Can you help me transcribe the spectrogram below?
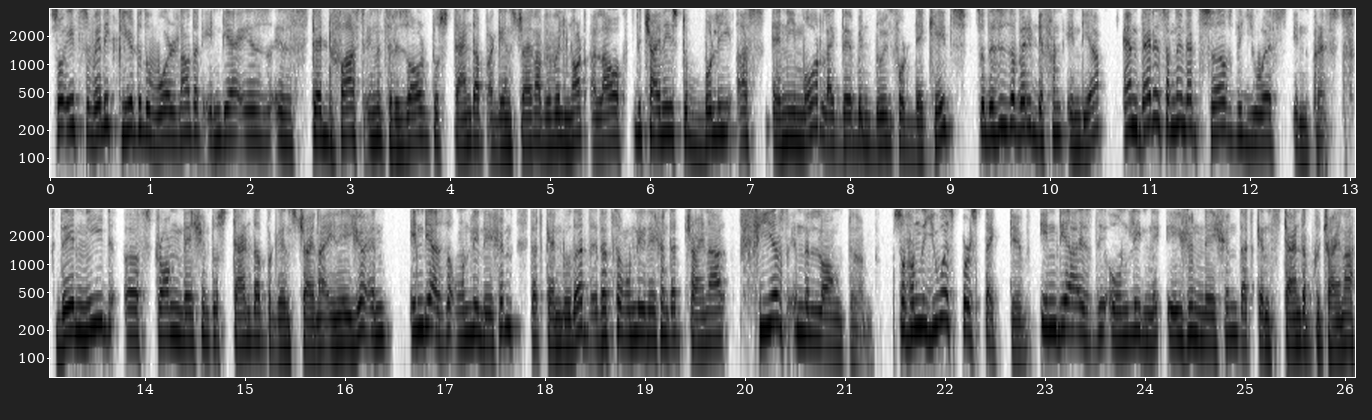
So it's very clear to the world now that India is is steadfast in its resolve to stand up against China. We will not allow the Chinese to bully us anymore like they've been doing for decades. So this is a very different India. And that is something that serves the US interests. They need a strong nation to stand up against China in Asia. And India is the only nation that can do that. That's the only nation that China fears in the long term. So, from the US perspective, India is the only Asian nation that can stand up to China.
